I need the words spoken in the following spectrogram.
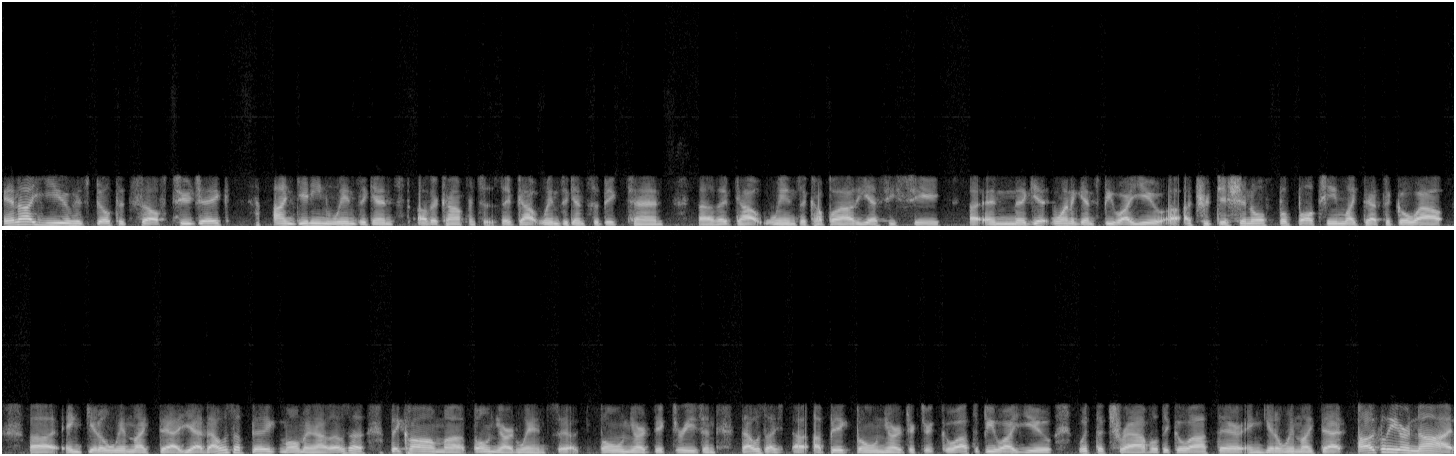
NIU has built itself to Jake on getting wins against other conferences. They've got wins against the Big Ten. Uh, they've got wins a couple out of the SEC. Uh, and they get one against BYU, a, a traditional football team like that to go out uh, and get a win like that, yeah, that was a big moment. Uh, that was a they call them uh, boneyard wins, uh, boneyard victories, and that was a, a big boneyard victory. Go out to BYU with the travel to go out there and get a win like that, ugly or not,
